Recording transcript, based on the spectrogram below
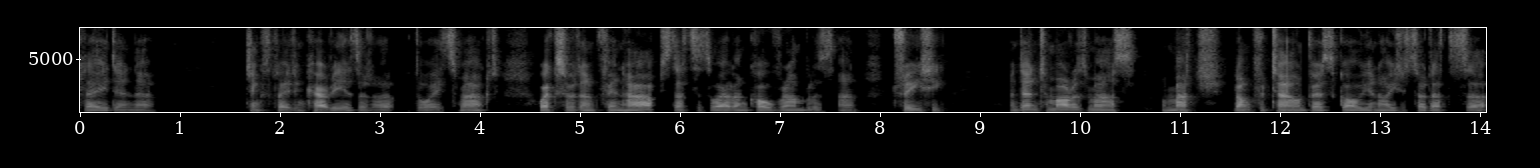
played in, uh, I think it's played in Kerry, is it? Uh, the way it's marked. Wexford and Finn Harps, that's as well, and Cobh Ramblers and Treaty. And then tomorrow's mass match, Longford Town versus Galway United. So that's uh,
